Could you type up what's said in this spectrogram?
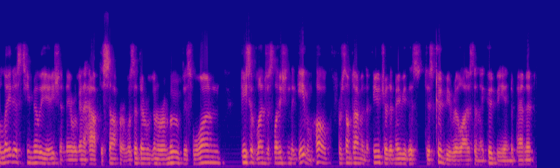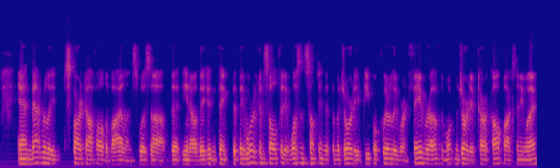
latest humiliation they were going to have to suffer was that they were going to remove this one piece of legislation that gave them hope for some time in the future that maybe this this could be realized and they could be independent. And that really sparked off all the violence was uh, that you know they didn't think that they were consulted. It wasn't something that the majority of people clearly were in favor of the majority of Karakalpaks anyway.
